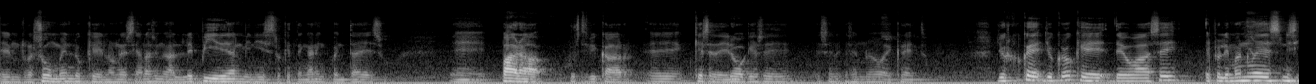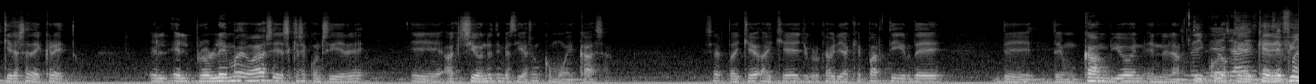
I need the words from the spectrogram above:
en resumen lo que la Universidad Nacional le pide al ministro que tengan en cuenta eso eh, para justificar eh, que se derogue ese, ese, ese nuevo decreto. Yo creo, que, yo creo que de base el problema no es ni siquiera ese decreto. El, el problema de base es que se considere eh, acciones de investigación como de casa. ¿Cierto? Hay que, hay que, yo creo que habría que partir de, de, de un cambio en, en el artículo que, que define,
